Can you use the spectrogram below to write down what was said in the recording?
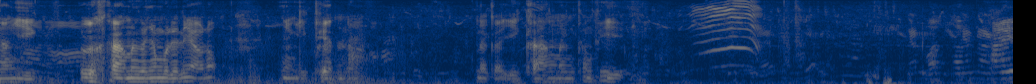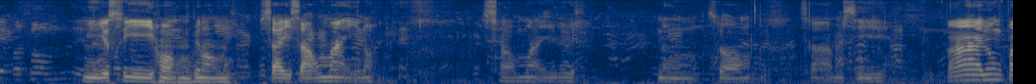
ยังอีก เออข้างหนึ่งก็ยังบ่ได้แล้วเนาะยังอีกแผ่นหนึง แล้วก็อีกข้างหนึ่งทั้งพี่ มีอยู่สี่ห้องพี่น้องนี่ใส่เสาใหม่เนาะเสาใหม่เลยหนึ่งสองสามสี่ไปลุงไป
